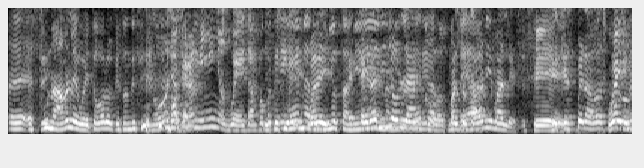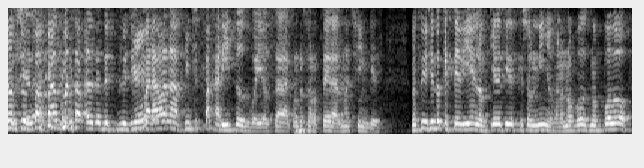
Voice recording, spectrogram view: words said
eh, es funable, güey, todo lo que están diciendo. Pues eran niños, güey. Tampoco ¿Y qué chinguen. tiene? A los Güey, niños también, Era niño blanco, los maltrataba animales. Sí. ¿Qué, qué esperabas? Güey, cuando nuestros papás les, les disparaban a pinches pajaritos, güey, o sea, con resorteras, no chingues. No estoy diciendo que esté bien, lo que quiero decir es que son niños, o sea, no, no puedo, no puedo,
